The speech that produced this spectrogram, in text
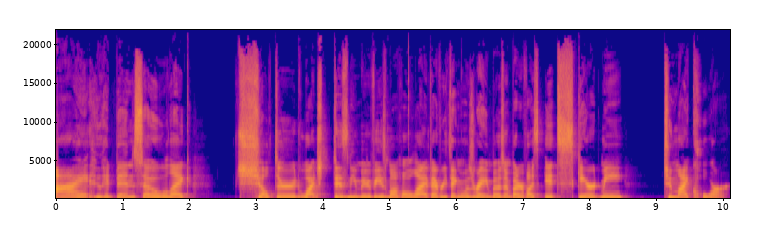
I, who had been so like, sheltered, watched Disney movies my whole life. Everything was rainbows and butterflies. It scared me to my core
